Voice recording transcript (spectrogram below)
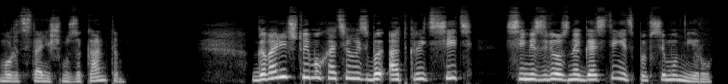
Может, станешь музыкантом? Говорит, что ему хотелось бы открыть сеть семизвездных гостиниц по всему миру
